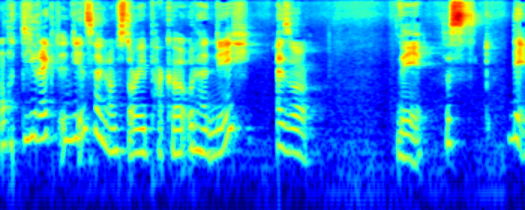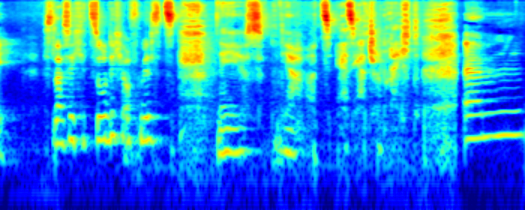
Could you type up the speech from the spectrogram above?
auch direkt in die Instagram-Story packe, oder nicht? Also, nee, das, nee. Das lasse ich jetzt so nicht auf mir sitzen. Nee, es, ja, ja, sie hat schon recht. Ähm,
